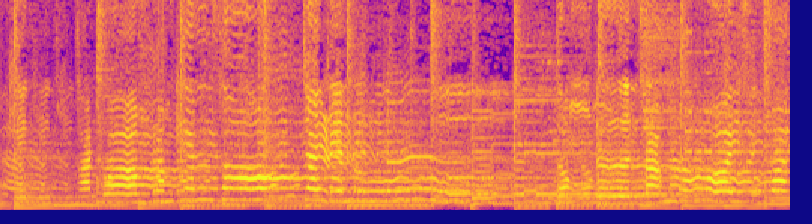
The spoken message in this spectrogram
นยากเข็นผ่านความรำเค็ญสองใจเรียนรู้ ต้องเดินตามรอยสู่ฝัน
